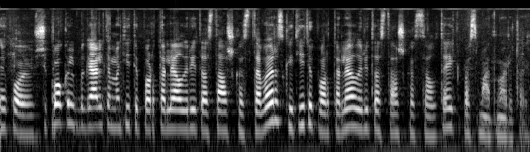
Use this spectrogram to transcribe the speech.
Dėkoju. Šį pokalbį galite matyti portale lrytas.tv ir skaityti portale lrytas.lt. Iki pasimatymo rytoj.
